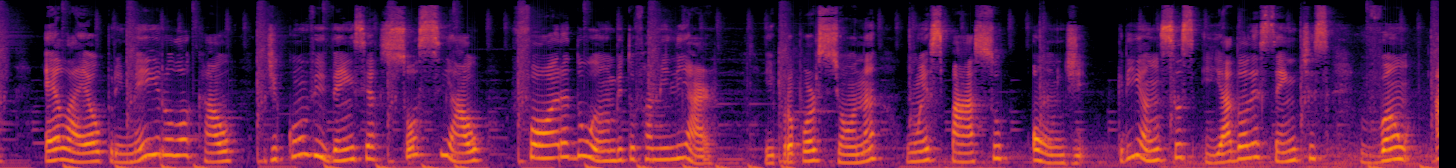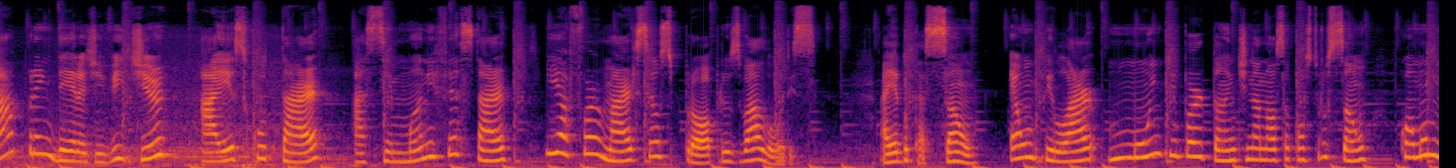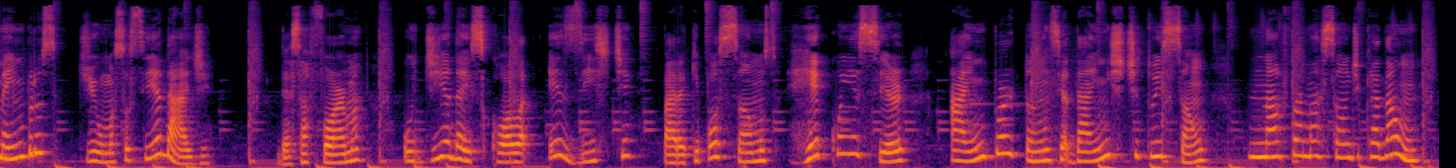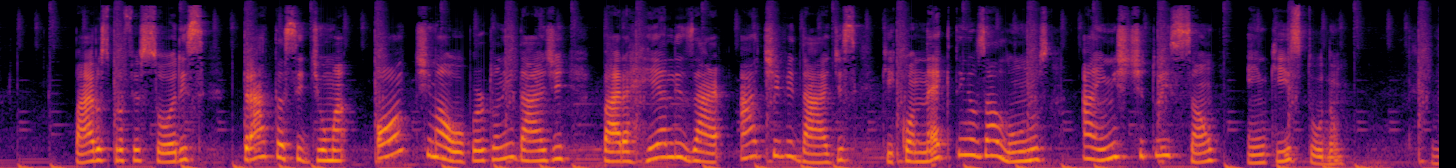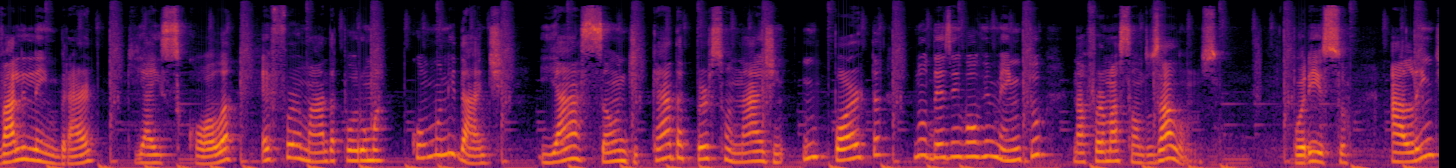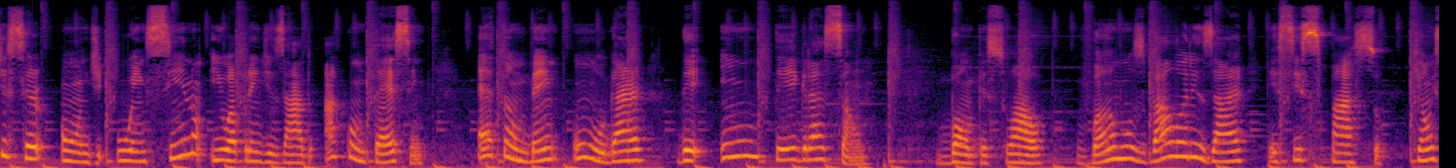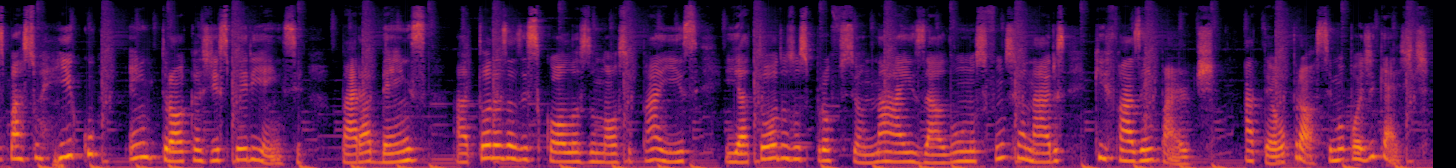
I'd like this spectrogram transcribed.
ela é o primeiro local de convivência social fora do âmbito familiar e proporciona um espaço onde crianças e adolescentes vão aprender a dividir, a escutar, a se manifestar e a formar seus próprios valores. A educação é um pilar muito importante na nossa construção como membros de uma sociedade. Dessa forma, o Dia da Escola existe para que possamos reconhecer a importância da instituição na formação de cada um. Para os professores, trata-se de uma ótima oportunidade para realizar atividades que conectem os alunos à instituição em que estudam. Vale lembrar que a escola é formada por uma comunidade e a ação de cada personagem importa no desenvolvimento na formação dos alunos. Por isso, além de ser onde o ensino e o aprendizado acontecem, é também um lugar de integração. Bom, pessoal, vamos valorizar esse espaço que é um espaço rico em trocas de experiência. Parabéns a todas as escolas do nosso país e a todos os profissionais, alunos, funcionários que fazem parte. Até o próximo podcast.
